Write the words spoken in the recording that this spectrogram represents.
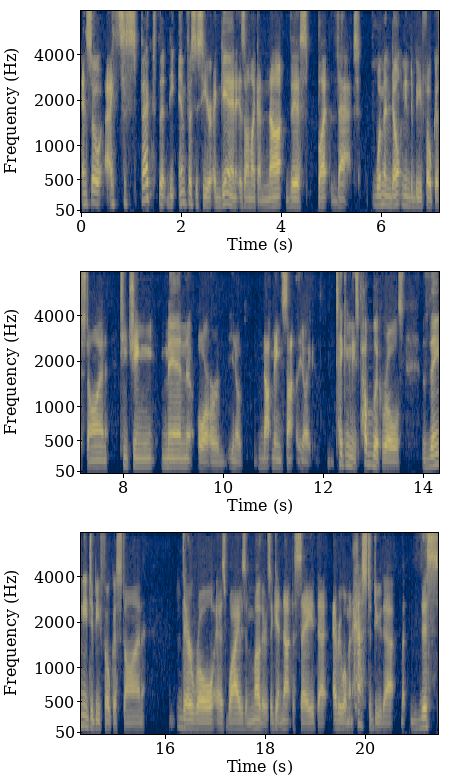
And so I suspect that the emphasis here, again, is on like a not this, but that. Women don't need to be focused on teaching men or, or you know, not being, you know, like taking these public roles, they need to be focused on their role as wives and mothers. Again, not to say that every woman has to do that, but this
